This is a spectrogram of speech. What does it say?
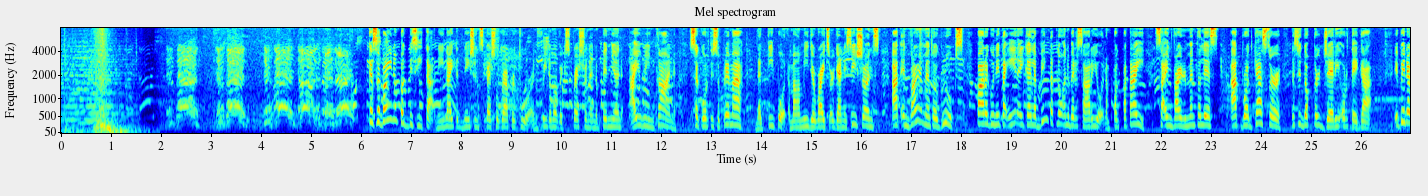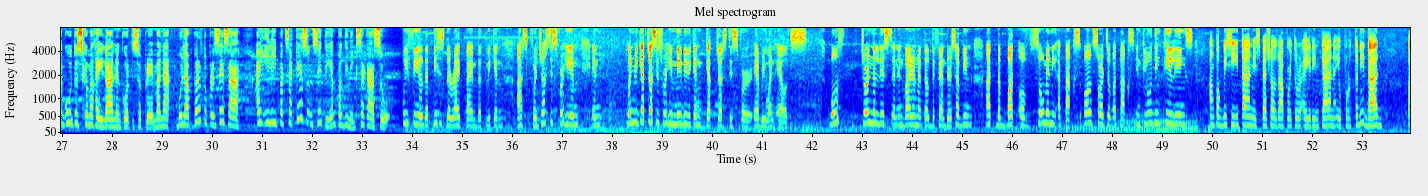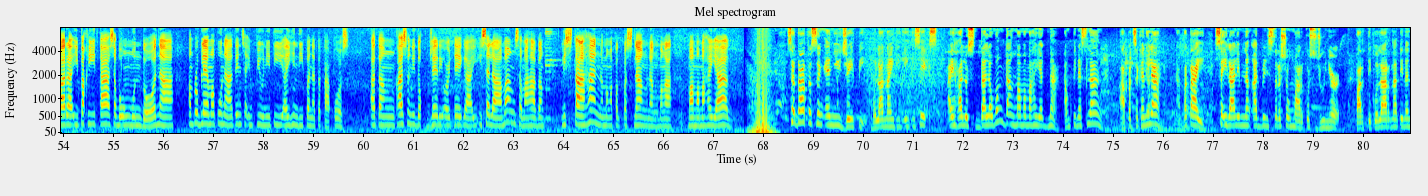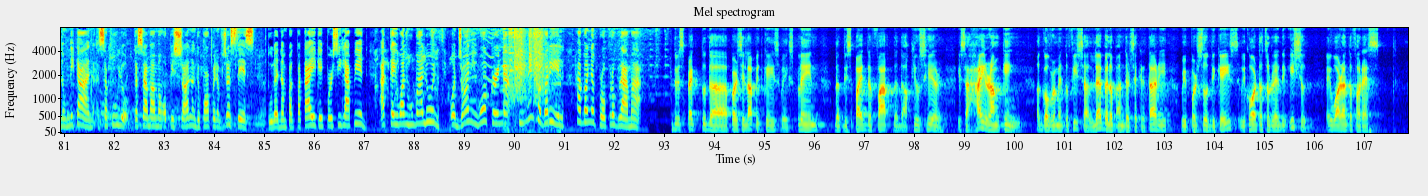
Kasabay ng pagbisita ni United Nations Special Rapporteur on Freedom of Expression and Opinion, Irene Khan, sa Korte Suprema, nagtipon ang mga media rights organizations at environmental groups para gunitain ay kalabing tatlong anibersaryo ng pagpatay sa environmentalist at broadcaster na si Dr. Jerry Ortega. Ipinag-utos kamakailan ng Korte Suprema na mula Puerto Princesa ay ilipat sa Quezon City ang pagdinig sa kaso. We feel that this is the right time that we can ask for justice for him and when we get justice for him, maybe we can get justice for everyone else. Both journalists and environmental defenders have been at the butt of so many attacks, all sorts of attacks, including killings, ang pagbisita ni Special Rapporteur Irene Khan ay oportunidad para ipakita sa buong mundo na ang problema po natin sa impunity ay hindi pa natatapos. At ang kaso ni Doc Jerry Ortega ay isa lamang sa mahabang listahan ng mga pagpaslang ng mga mamamahayag Sa datos ng NUJP, mula 1986 ay halos dalawang daang mamamahayag na ang pinaslang. Apat sa kanila napatay sa ilalim ng Administrasyong Marcos Jr. Partikular na tinanong ni Khan sa pulo kasama mga opisyal ng Department of Justice tulad ng pagpatay kay Percy Lapid at kay Juan Humalon o Johnny Walker na pinagpabaril habang nagpro-programa. With respect to the Percy Lapid case, we explained that despite the fact that the accused here is a high-ranking a government official, level of undersecretary. We pursued the case. The court has already issued a warrant of arrest.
